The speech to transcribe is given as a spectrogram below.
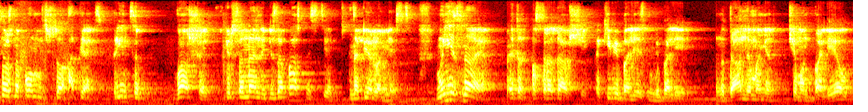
нужно помнить, что опять принцип вашей персональной безопасности на первом месте. Мы не знаем, этот пострадавший какими болезнями болеет на данный момент, чем он болел.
